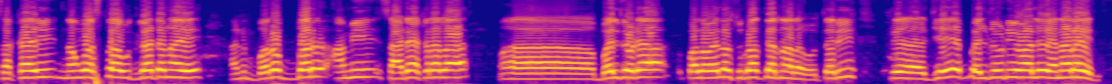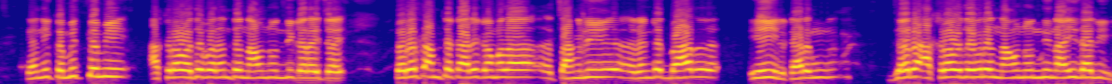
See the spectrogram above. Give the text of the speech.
सकाळी नऊ वाजता उद्घाटन आहे. आणि बरोबर आम्ही साडे अकराला बैलजोड्या पलवायला सुरुवात करणार आहोत. तरी जे बैलजोडीवाले येणार आहेत त्यांनी कमीत कमी अकरा वाजेपर्यंत नाव नोंदणी करायचं आहे. तरच आमच्या कार्यक्रमाला चांगली रंगत बहार येईल. कारण जर अकरा वाजेपर्यंत नाव नोंदणी नाही झाली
